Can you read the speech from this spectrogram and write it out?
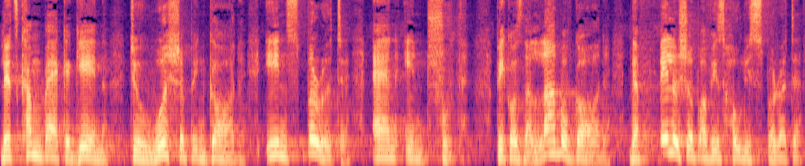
Let's come back again to worshiping God in spirit and in truth. Because the love of God, the fellowship of His Holy Spirit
